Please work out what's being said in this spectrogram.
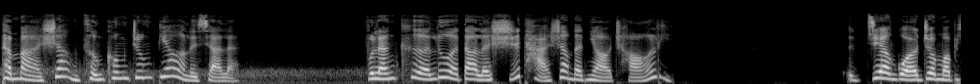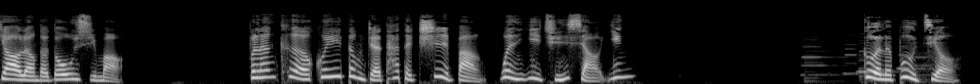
他马上从空中掉了下来。弗兰克落到了石塔上的鸟巢里。见过这么漂亮的东西吗？弗兰克挥动着他的翅膀，问一群小鹰。过了不久，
